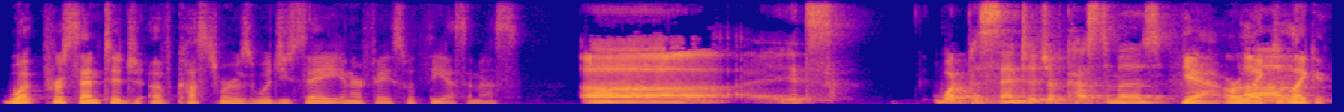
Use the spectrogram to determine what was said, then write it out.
What percentage of customers would you say interface with the SMS? Uh, it's what percentage of customers? Yeah, or like um, like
